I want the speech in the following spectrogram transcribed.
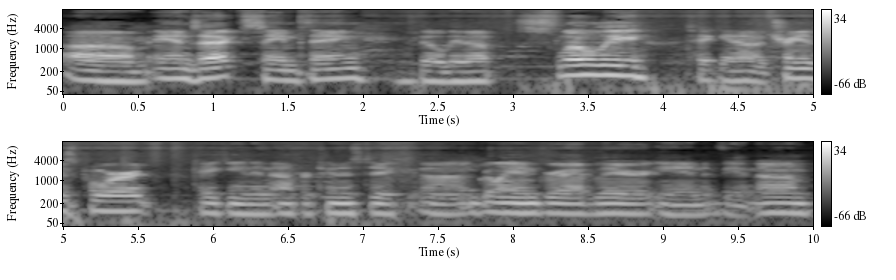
Um, Anzac, same thing, building up slowly, taking out a transport, taking an opportunistic uh, land grab there in Vietnam.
